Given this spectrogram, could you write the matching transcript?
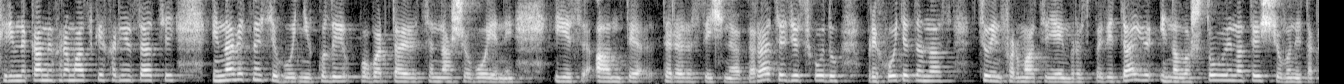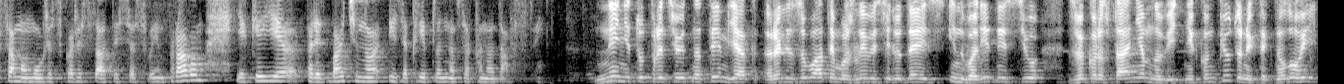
керівниками громадських організацій, і навіть на сьогодні, коли повертаються наші воїни із антитерористичної операції зі сходу, приходять до нас. Цю інформацію я їм розповідаю і налаштовую на те, що вони так само можуть скористатися своїм правом, яке є передбачено і закріплено в законодавстві Нині тут працюють над тим, як реалізувати можливості людей з інвалідністю з використанням новітніх комп'ютерних технологій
